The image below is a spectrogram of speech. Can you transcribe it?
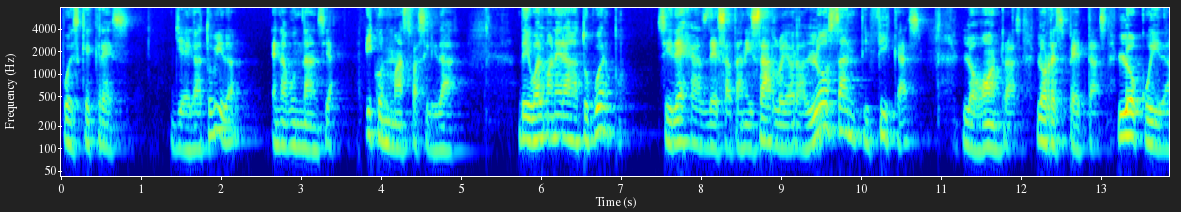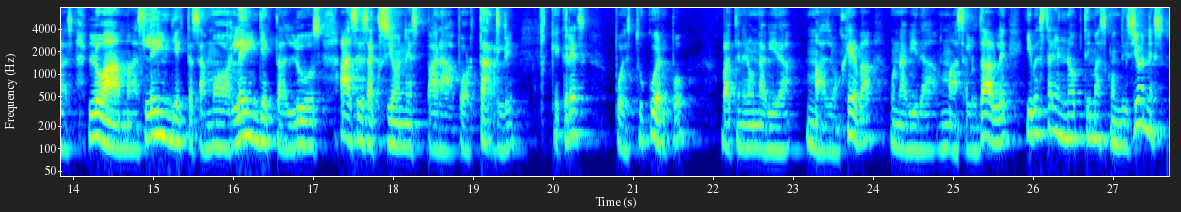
pues ¿qué crees? Llega a tu vida en abundancia y con más facilidad. De igual manera a tu cuerpo, si dejas de satanizarlo y ahora lo santificas, lo honras, lo respetas, lo cuidas, lo amas, le inyectas amor, le inyectas luz, haces acciones para aportarle, ¿qué crees? Pues tu cuerpo va a tener una vida más longeva, una vida más saludable y va a estar en óptimas condiciones.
